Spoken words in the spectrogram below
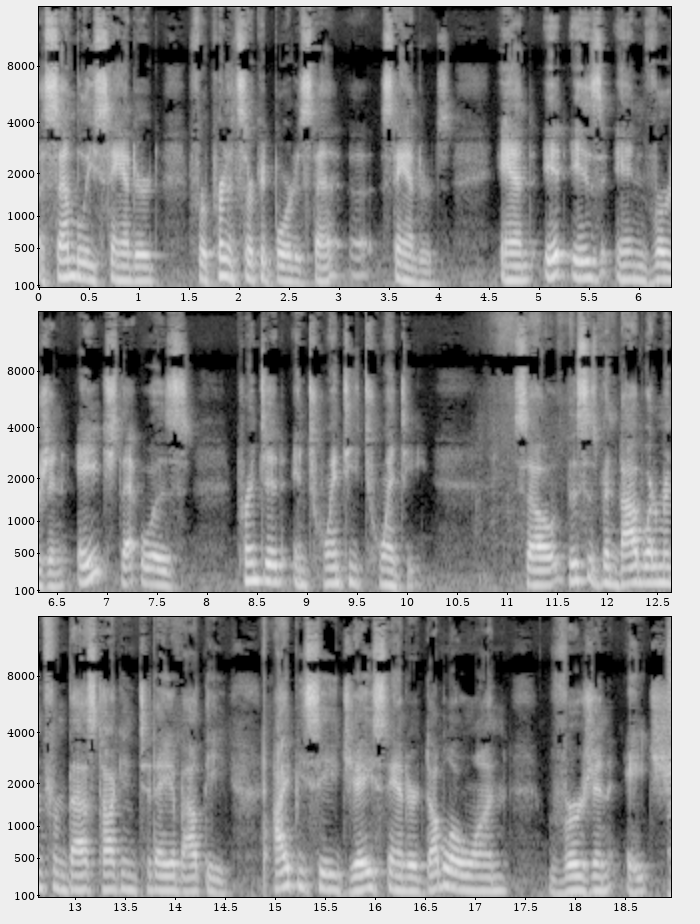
assembly standard for printed circuit board uh, standards. And it is in version H that was printed in 2020. So this has been Bob Wettermann from BEST talking today about the IPC J Standard 001 version H.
